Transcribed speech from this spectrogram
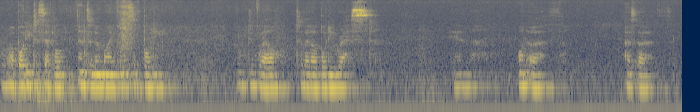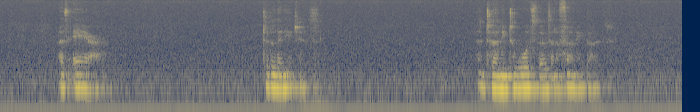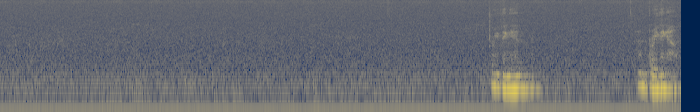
for our body to settle and to know mindfulness of body we do well to let our body rest in on earth as earth, as heir to the lineages. and turning towards those and affirming those. Breathing in and breathing out.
